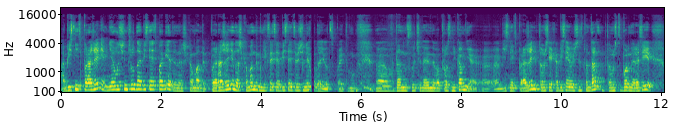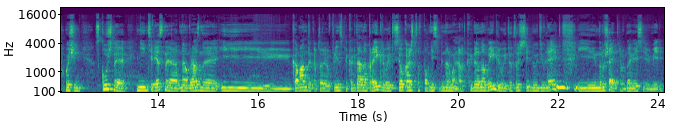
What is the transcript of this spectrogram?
Объяснить поражение мне очень трудно объяснять победы нашей команды. Поражение нашей команды мне, кстати, объяснять очень легко дается. Поэтому э, в данном случае, наверное, вопрос не ко мне э, объяснять поражение, потому что я их объясняю очень стандартно, потому что сборная России очень скучная, неинтересная, однообразная и команда, которая, в принципе, когда она проигрывает, все кажется вполне себе нормально. А вот когда она выигрывает, это очень сильно удивляет и нарушает равновесие в мире.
